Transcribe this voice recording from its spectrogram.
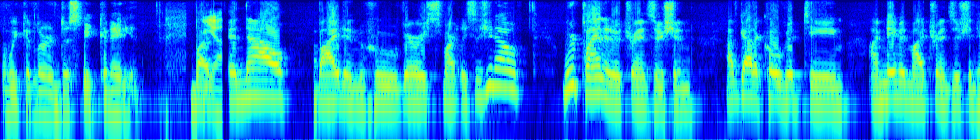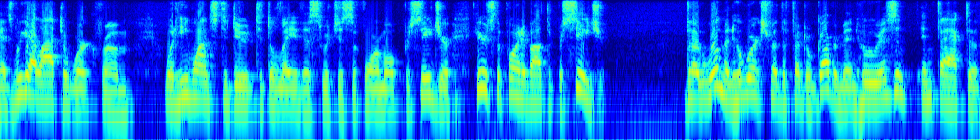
we could learn to speak Canadian. But Yeah. and now Biden, who very smartly says, you know, we're planning a transition. I've got a COVID team. I'm naming my transition heads. We got a lot to work from. What he wants to do to delay this, which is a formal procedure. Here's the point about the procedure the woman who works for the federal government, who isn't in fact a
